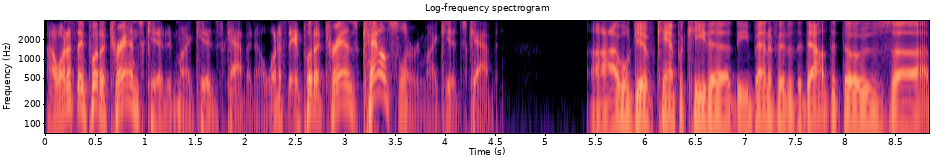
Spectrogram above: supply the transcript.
uh, what if they put a trans kid in my kid's cabin? What if they put a trans counselor in my kid's cabin? Uh, I will give Camp Akita the benefit of the doubt that those uh,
